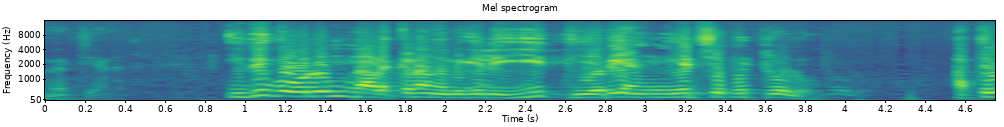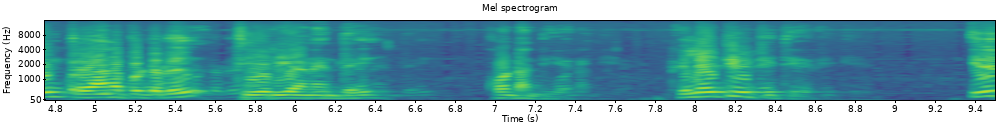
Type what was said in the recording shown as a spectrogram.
എനർജിയാണ് ഇതുപോലും നടക്കണമെന്നുണ്ടെങ്കിൽ ഈ തിയറി അംഗീകരിച്ചേ പറ്റുള്ളൂ അത്രയും പ്രധാനപ്പെട്ട ഒരു തിയറിയാണ് എന്ത് ക്വാണ്ടം തിയറി. റിലേറ്റിവിറ്റി തിയറി ഇത്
